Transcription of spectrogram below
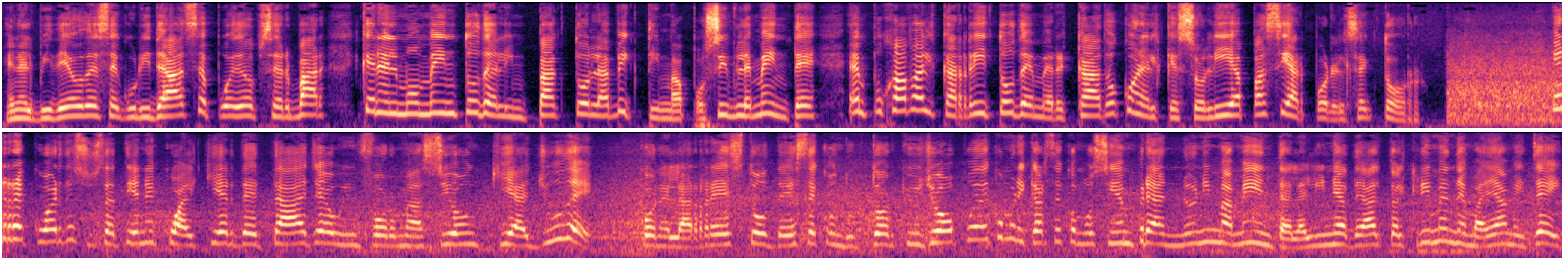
En el video de seguridad se puede observar que en el momento del impacto la víctima posiblemente empujaba el carrito de mercado con el que solía pasear por el sector. Y recuerde, si usted tiene cualquier detalle o información que ayude con el arresto de ese conductor que huyó, puede comunicarse como siempre anónimamente a la línea de alto al crimen de Miami-Dade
